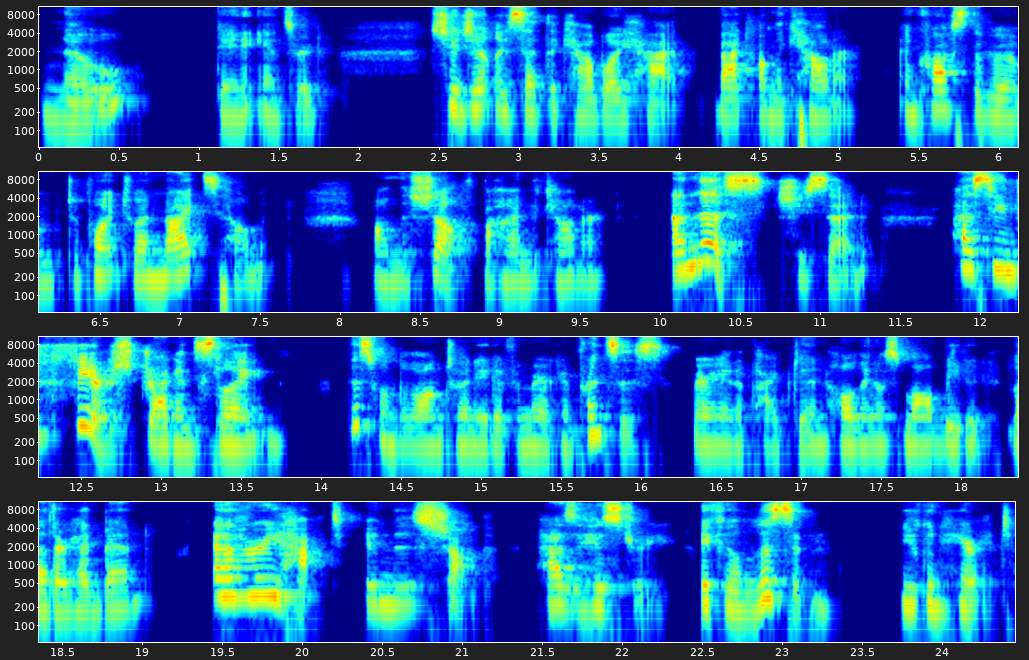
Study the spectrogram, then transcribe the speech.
No, Danny answered. She gently set the cowboy hat back on the counter and crossed the room to point to a knight's helmet on the shelf behind the counter. And this, she said, has seen fierce dragons slain. This one belonged to a Native American princess, Mariana piped in, holding a small beaded leather headband. Every hat in this shop has a history. If you'll listen, you can hear it.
